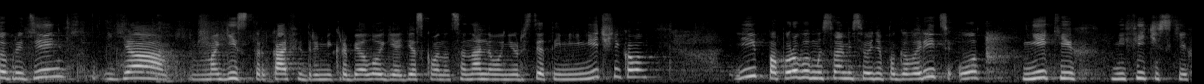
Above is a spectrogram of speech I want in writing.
добрый день. Я магистр кафедры микробиологии Одесского национального университета имени Мечникова. И попробуем мы с вами сегодня поговорить о неких мифических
